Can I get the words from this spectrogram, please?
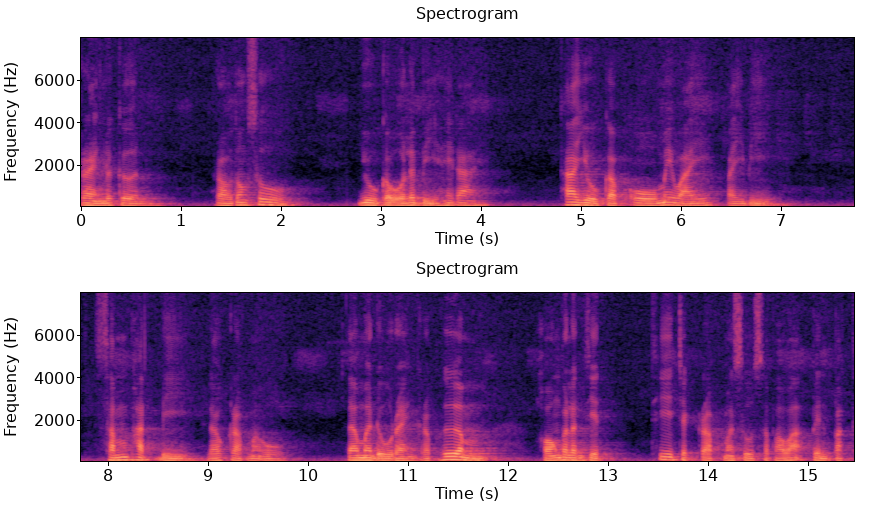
แรงเหลือเกิน เราต้องสู้ อยู่กับโอและบีให้ได้ ถ้าอยู่กับโอไม่ไหวไปบี สัมผัสบีแล้วกลับมาโอ แล้วมาดูแรงกระเพื่อมของพลังจิตที่จะกลับมาสู่สภาวะเป็นปก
